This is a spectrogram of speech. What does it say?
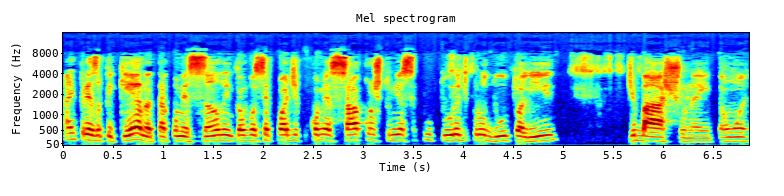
A empresa pequena está começando, então você pode começar a construir essa cultura de produto ali de baixo, né? Então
